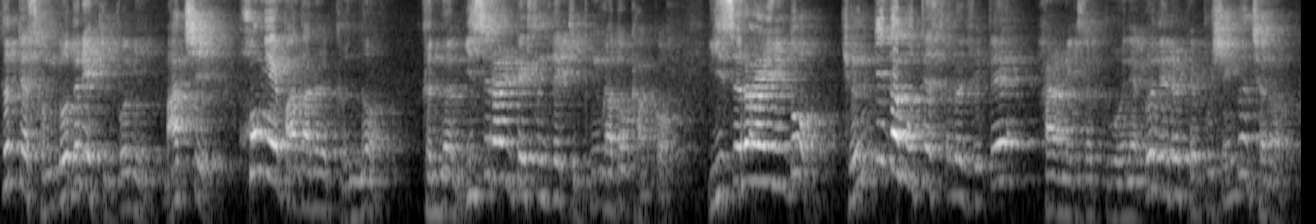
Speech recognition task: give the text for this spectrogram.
그때 성도들의 기쁨이 마치 홍해 바다를 건너 걷는 이스라엘 백성들의 기쁨과도 같고 이스라엘도 견디다 못해 쓰러질 때 하나님께서 구원의 은혜를 베푸신 것처럼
